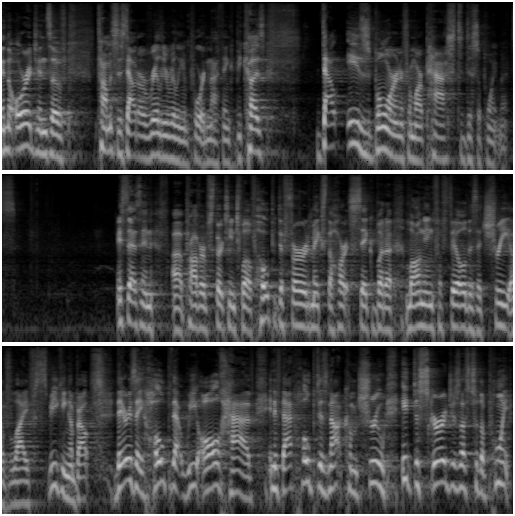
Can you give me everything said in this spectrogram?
And the origins of Thomas's doubt are really, really important, I think, because Doubt is born from our past disappointments. It says in uh, Proverbs 13 12, hope deferred makes the heart sick, but a longing fulfilled is a tree of life. Speaking about there is a hope that we all have, and if that hope does not come true, it discourages us to the point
